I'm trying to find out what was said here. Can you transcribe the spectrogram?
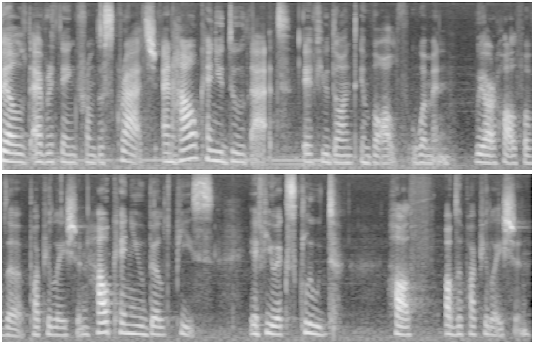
build everything from the scratch. And how can you do that if you don't involve women? We are half of the population. How can you build peace if you exclude half of the population?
